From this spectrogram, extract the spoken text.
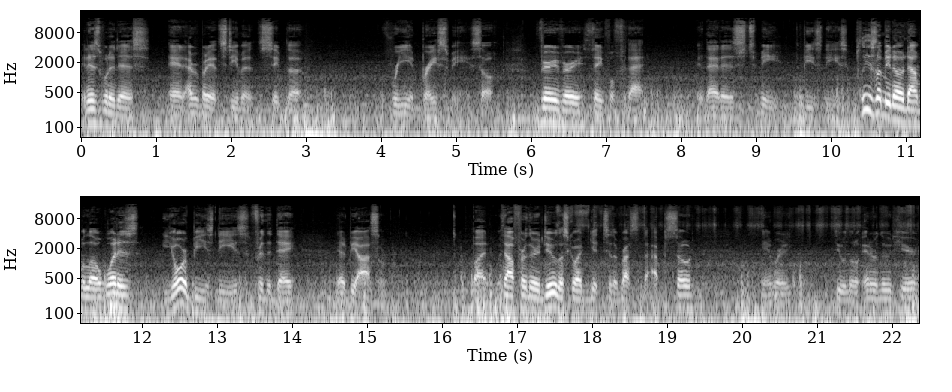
it is what it is. And everybody at Steemit seemed to re-embrace me. So very very thankful for that. And that is to me the bee's knees. Please let me know down below what is your bee's knees for the day. That'd be awesome. But without further ado, let's go ahead and get to the rest of the episode. And we're to do a little interlude here,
